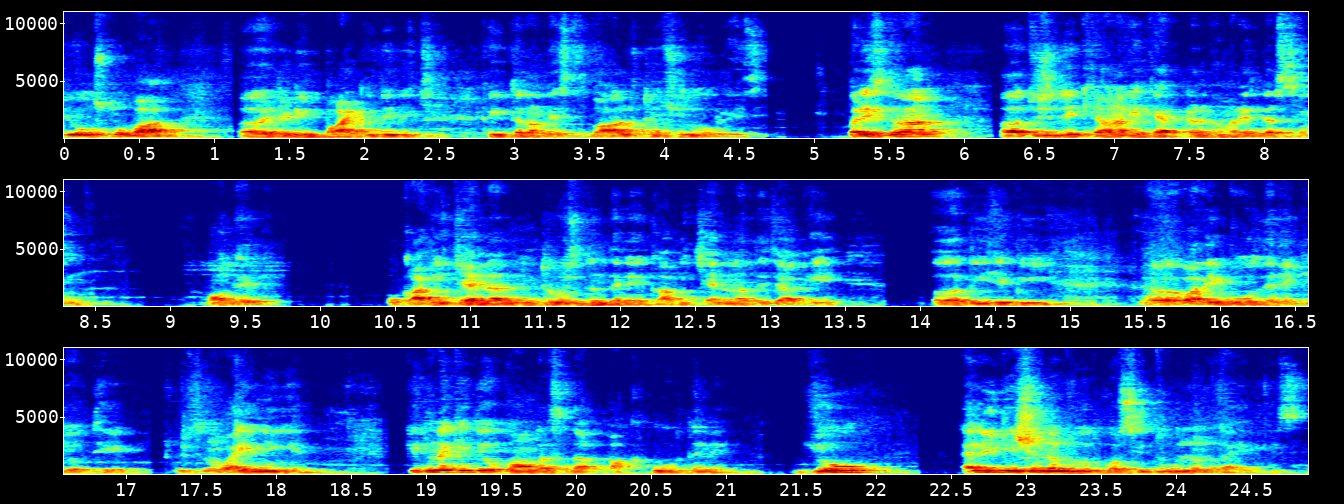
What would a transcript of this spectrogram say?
ਤੇ ਉਸ ਤੋਂ ਬਾਅਦ ਜਿਹੜੀ ਪਾਰਟੀ ਦੇ ਵਿੱਚ ਕਈ ਤਰ੍ਹਾਂ ਦੇ ਸਵਾਲ ਉੱਠਣੇ ਸ਼ੁਰੂ ਹੋ ਗਏ ਸੀ। ਪਰ ਇਸ ਦੌਰਾਨ ਤੁਸੀਂ ਦੇਖਿਆ ਹੋਣਾ ਕਿ ਕੈਪਟਨ ਅਮਰਿੰਦਰ ਸਿੰਘ ਆਉਂਦੇ ਨੇ। ਉਹ ਕਾਫੀ ਚੈਨਲ ਇੰਟਰਵਿਊਜ਼ ਦਿੰਦੇ ਨੇ, ਕਾਫੀ ਚੈਨਲਾਂ ਤੇ ਜਾ ਕੇ ਬੀਜੇਪੀ ਬਾਰੇ ਬੋਲਦੇ ਨੇ ਕਿ ਉੱਥੇ ਕੋਈ ਸੁਣਵਾਈ ਨਹੀਂ ਹੈ। ਕਿਤਨਾ ਕਿਤੇ ਉਹ ਕਾਂਗਰਸ ਦਾ ਪੱਖ ਪੂਰਦੇ ਨੇ, ਜੋ ਐਲੀਗੇਸ਼ਨ ਨਵਜੋਤ ਕੌਰ ਸਿੱਧੂ ਵੱਲੋਂ ਲਗਾਈ ਗਈ ਸੀ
